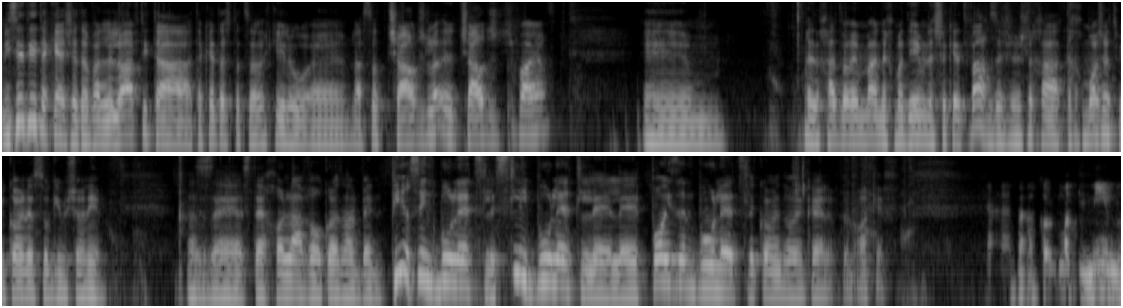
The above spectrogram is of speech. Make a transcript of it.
ניסיתי את הקשת אבל לא אהבתי את הקטע שאתה צריך כאילו לעשות צ'ארג' פייר. אחד הדברים הנחמדים לשקט טווח זה שיש לך תחמושת מכל מיני סוגים שונים. אז, אז אתה יכול לעבור כל הזמן בין piercing bullets ל sleep bullet ל poison bullets לכל מיני דברים כאלה זה נורא כיף. הכל מתאימים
